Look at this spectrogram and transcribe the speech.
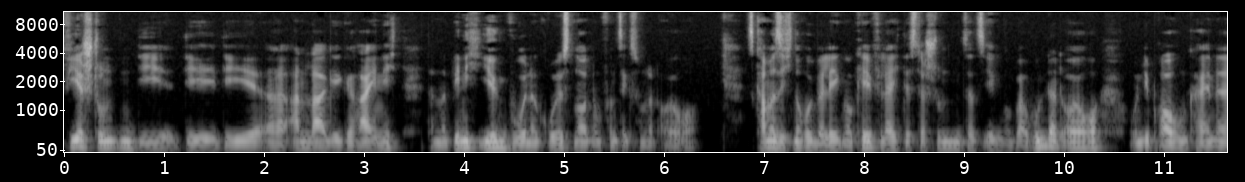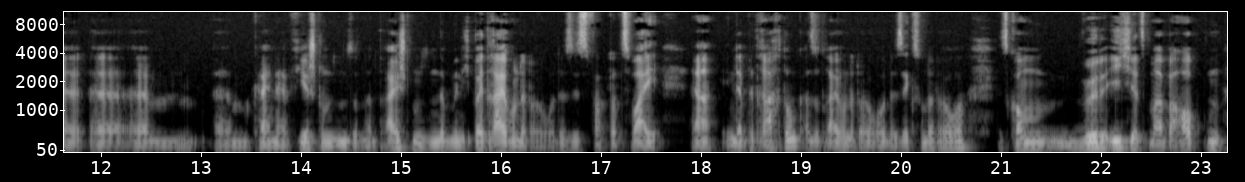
vier Stunden die, die, die äh, Anlage gereinigt, dann bin ich irgendwo in der Größenordnung von 600 Euro. Jetzt kann man sich noch überlegen, okay, vielleicht ist der Stundensatz irgendwo bei 100 Euro und die brauchen keine, äh, ähm, ähm, keine vier Stunden, sondern drei Stunden, dann bin ich bei 300 Euro. Das ist Faktor zwei ja, in der Betrachtung, also 300 Euro oder 600 Euro. Jetzt kommen, würde ich jetzt mal behaupten,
